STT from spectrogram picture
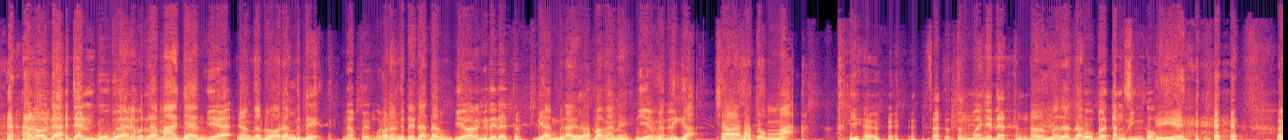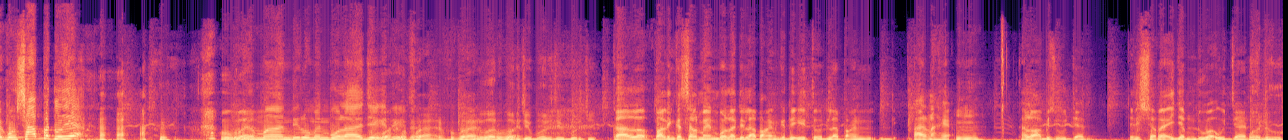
Kalau udah ajan bubar. Yang pertama ajan. Iya. Yang kedua orang gede. Kenapa yang Orang gede datang. Iya orang gede datang. Diambil alih lapangannya. Iya, Yang bener. ketiga salah satu emak. Iya. Satu temannya datang. Emak datang. Bawa batang singkong. Iya. eh gue sabat lu ya. Bubar. Udah mandi lu main bola aja Bubar, gitu. bubar, bubar, Bubar, bubar. burju. Kalau paling kesel main bola di lapangan gede itu di lapangan di- tanah ya. Hmm. Kalau abis hujan. Jadi sore jam 2 hujan. Waduh.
